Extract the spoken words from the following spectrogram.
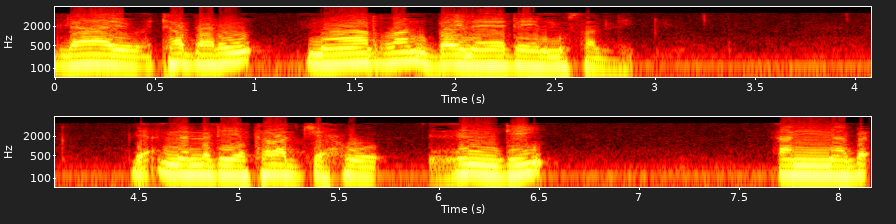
لا يعتبر مارا بين يدي المصلي. لأن الذي يترجح عندي أن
